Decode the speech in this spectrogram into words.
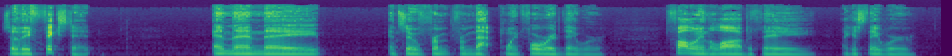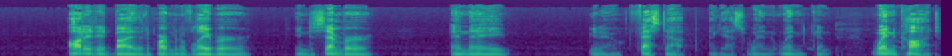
so they fixed it, and then they and so from from that point forward they were following the law but they i guess they were audited by the department of labor in december and they you know fessed up i guess when when when caught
